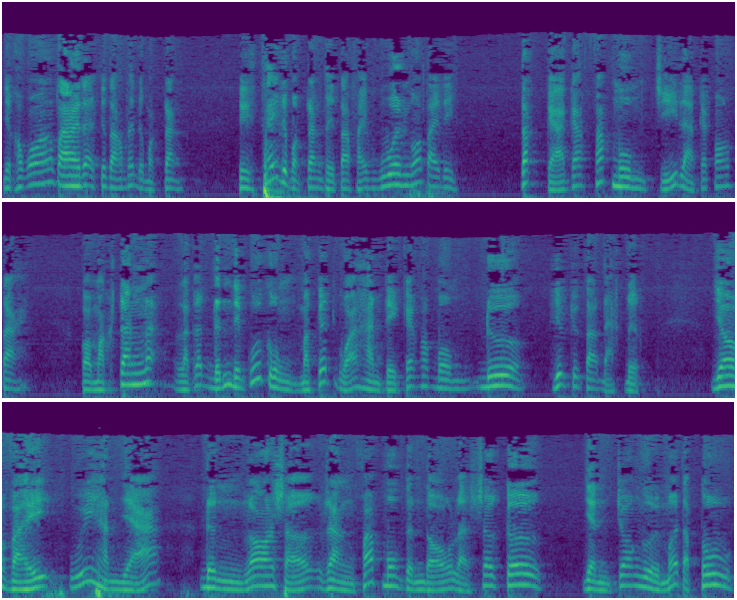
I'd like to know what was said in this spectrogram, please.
Nhưng không có ngón tay đó, chúng ta không thấy được mặt trăng. Thì thấy được mặt trăng thì ta phải quên ngón tay đi. Tất cả các pháp môn chỉ là các ngón tay. Còn mặt trăng đó là cái đỉnh điểm cuối cùng mà kết quả hành trì các pháp môn đưa giúp chúng ta đạt được. Do vậy, quý hành giả đừng lo sợ rằng pháp môn tịnh độ là sơ cơ dành cho người mới tập tu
